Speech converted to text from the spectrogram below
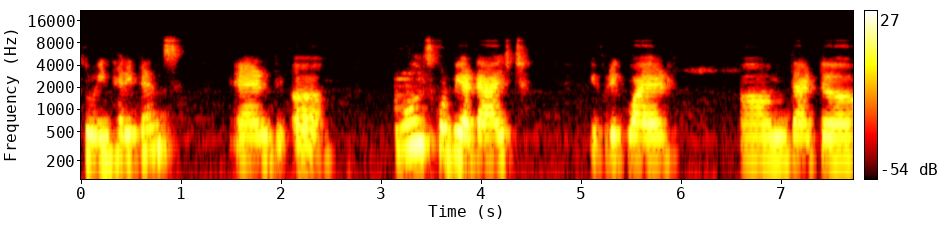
through inheritance and uh, rules could be attached if required um, that uh,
